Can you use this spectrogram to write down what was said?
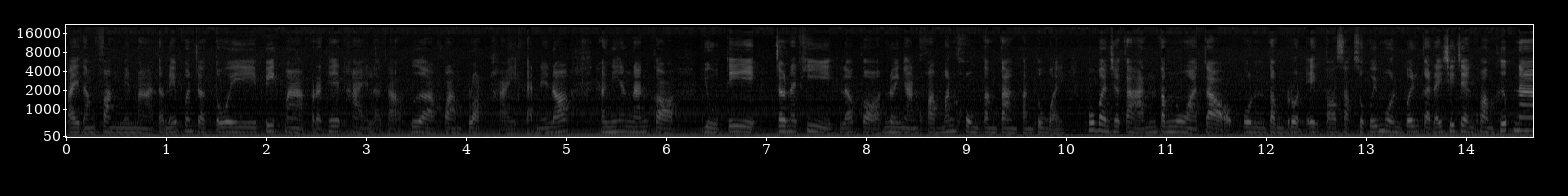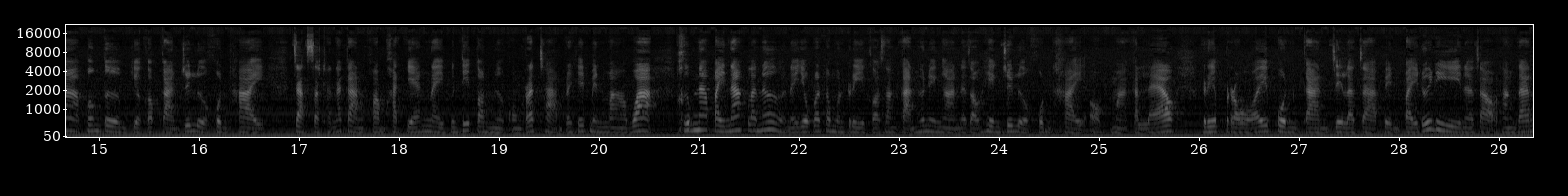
ไปทางฝั่งเมียนมาตอนนี้เปิ้นจะตุยปีกมาประเทศไทยแล้วจ้ะเพื่อความปลอดภัยกันเนาะทั้งนี้ทั้งนั้นก็อยู่ที่เจ้าหน้าที่แล้วก็หน่วยงานความมั่นคงต่างๆกันตัวผู้บัญชาการตำรวจเจ้าพลตำรวจเอกต่อศักดิ์สุขวิมลเปิ้นก็ได้ชี้แจงความคืบหน้าเพิ่มเติมเกี่ยวกับการช่วยเหลือคนไทย จากสถานการณ์ความขัดแย้งในพื้นที่ตอนเหนือของรัฐฉานประเทศเมียนมาว่าคืบหน้าไปนักละเนอะนายกรัฐมนตรีก็สั่งการให้หน่วยงานในเจ้าเฮงช่วยเหลือคนไทยออกมากันแล้ว เรียบร้อยผลการเจรจาเป็นไปด้วยดีนะเจ้าทางด้าน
